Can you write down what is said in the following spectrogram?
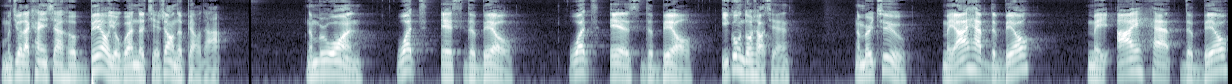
我们就来看一下和 “bill” 有关的结账的表达。Number one, what is the bill? What is the bill? 一共多少钱？Number two, may I have the bill? May I have the bill?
